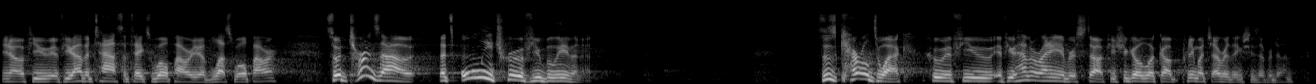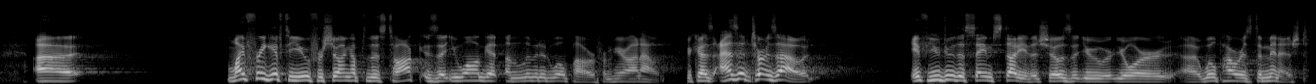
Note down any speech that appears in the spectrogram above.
You know, if you, if you have a task that takes willpower, you have less willpower. So it turns out that's only true if you believe in it. So this is Carol Dweck, who if you, if you haven't read any of her stuff, you should go look up pretty much everything she's ever done. Uh, my free gift to you for showing up to this talk is that you all get unlimited willpower from here on out. Because as it turns out, if you do the same study that shows that you, your uh, willpower is diminished,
